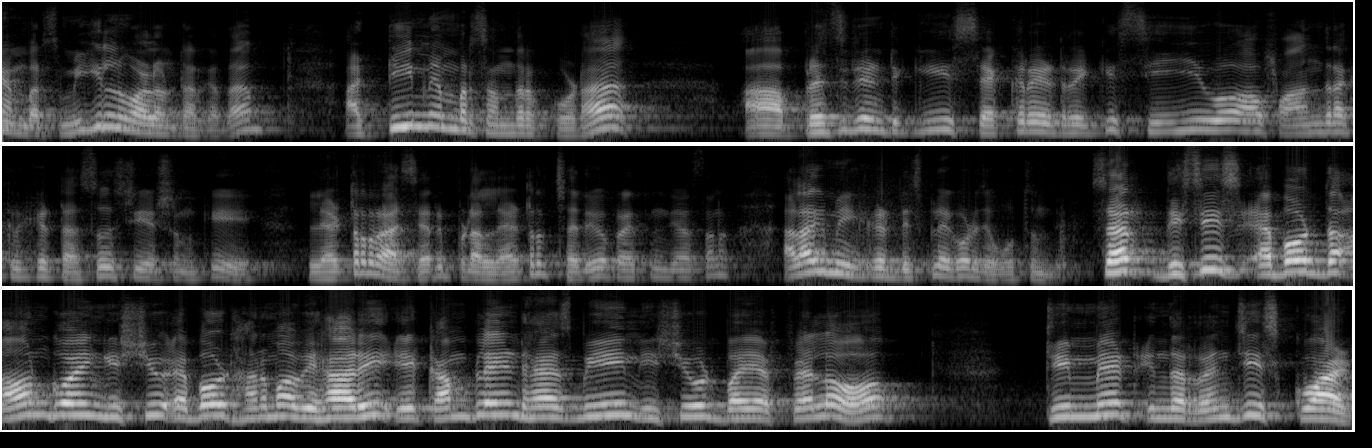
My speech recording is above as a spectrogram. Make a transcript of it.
మెంబర్స్ మిగిలిన వాళ్ళు ఉంటారు కదా ఆ టీం మెంబర్స్ అందరూ కూడా ఆ ప్రెసిడెంట్కి సెక్రటరీకి సీఈఓ ఆఫ్ ఆంధ్ర క్రికెట్ అసోసియేషన్కి లెటర్ రాశారు. ఇప్పుడు ఆ లెటర్ చదివే ప్రయత్నం చేస్తాను. అలాగే మీకు ఇక్కడ డిస్ప్లే కూడా చెబుతుంది. Sir this is about the ongoing issue about Hanuma Vihari. A complaint has been issued by a fellow teammate in the Ranji squad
